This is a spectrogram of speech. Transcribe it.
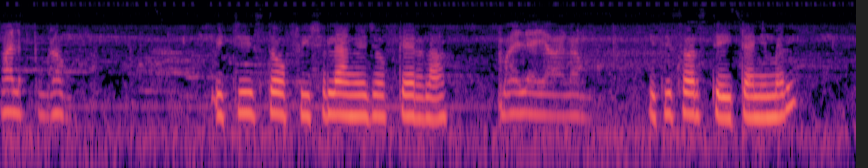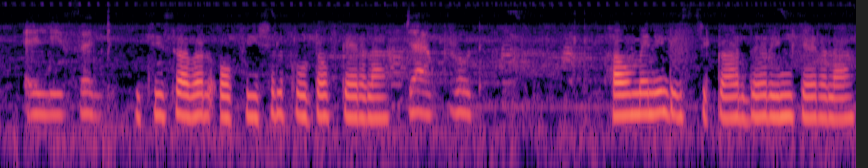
Malappuram. Which is the official language of Kerala? Malayalam. It is our state animal. Elephant. It is our official fruit of Kerala. Jackfruit. How many districts are there in Kerala?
